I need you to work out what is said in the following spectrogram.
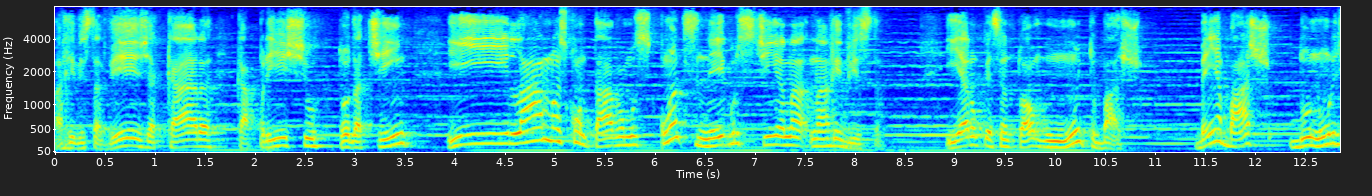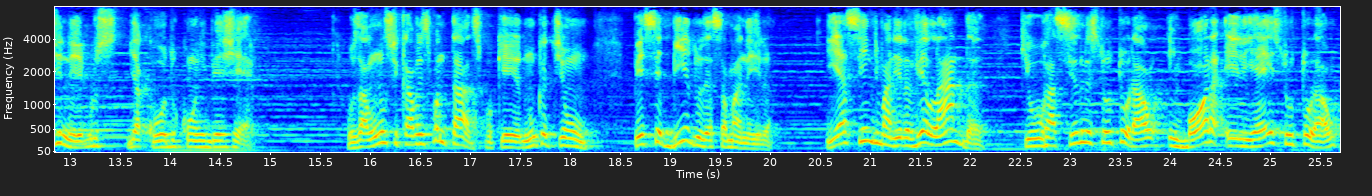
a revista Veja, Cara, Capricho, Toda Tim, e lá nós contávamos quantos negros tinha na, na revista e era um percentual muito baixo, bem abaixo do número de negros de acordo com o IBGE. Os alunos ficavam espantados porque nunca tinham percebido dessa maneira. E é assim de maneira velada que o racismo estrutural, embora ele é estrutural,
